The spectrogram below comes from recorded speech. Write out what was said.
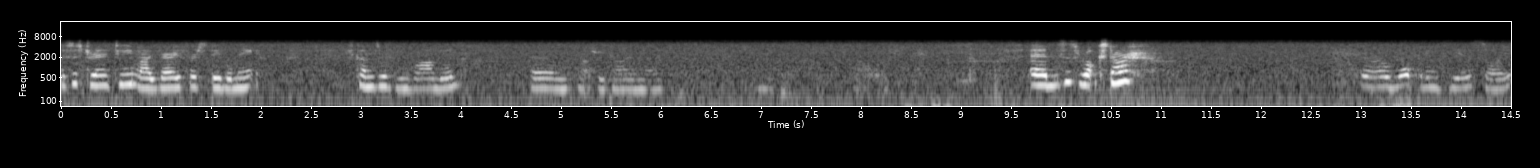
This is Trinity, my very first stablemate. She comes with me wagon. Um, that's retiring now. And this is Rockstar. Uh, what breed he is, sorry.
